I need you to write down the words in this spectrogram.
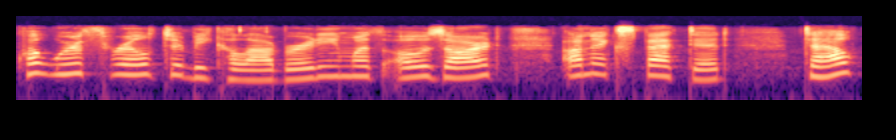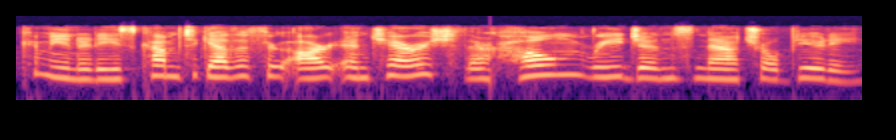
Quote, We're thrilled to be collaborating with Ozart. Unexpected to help communities come together through art and cherish their home region's natural beauty.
